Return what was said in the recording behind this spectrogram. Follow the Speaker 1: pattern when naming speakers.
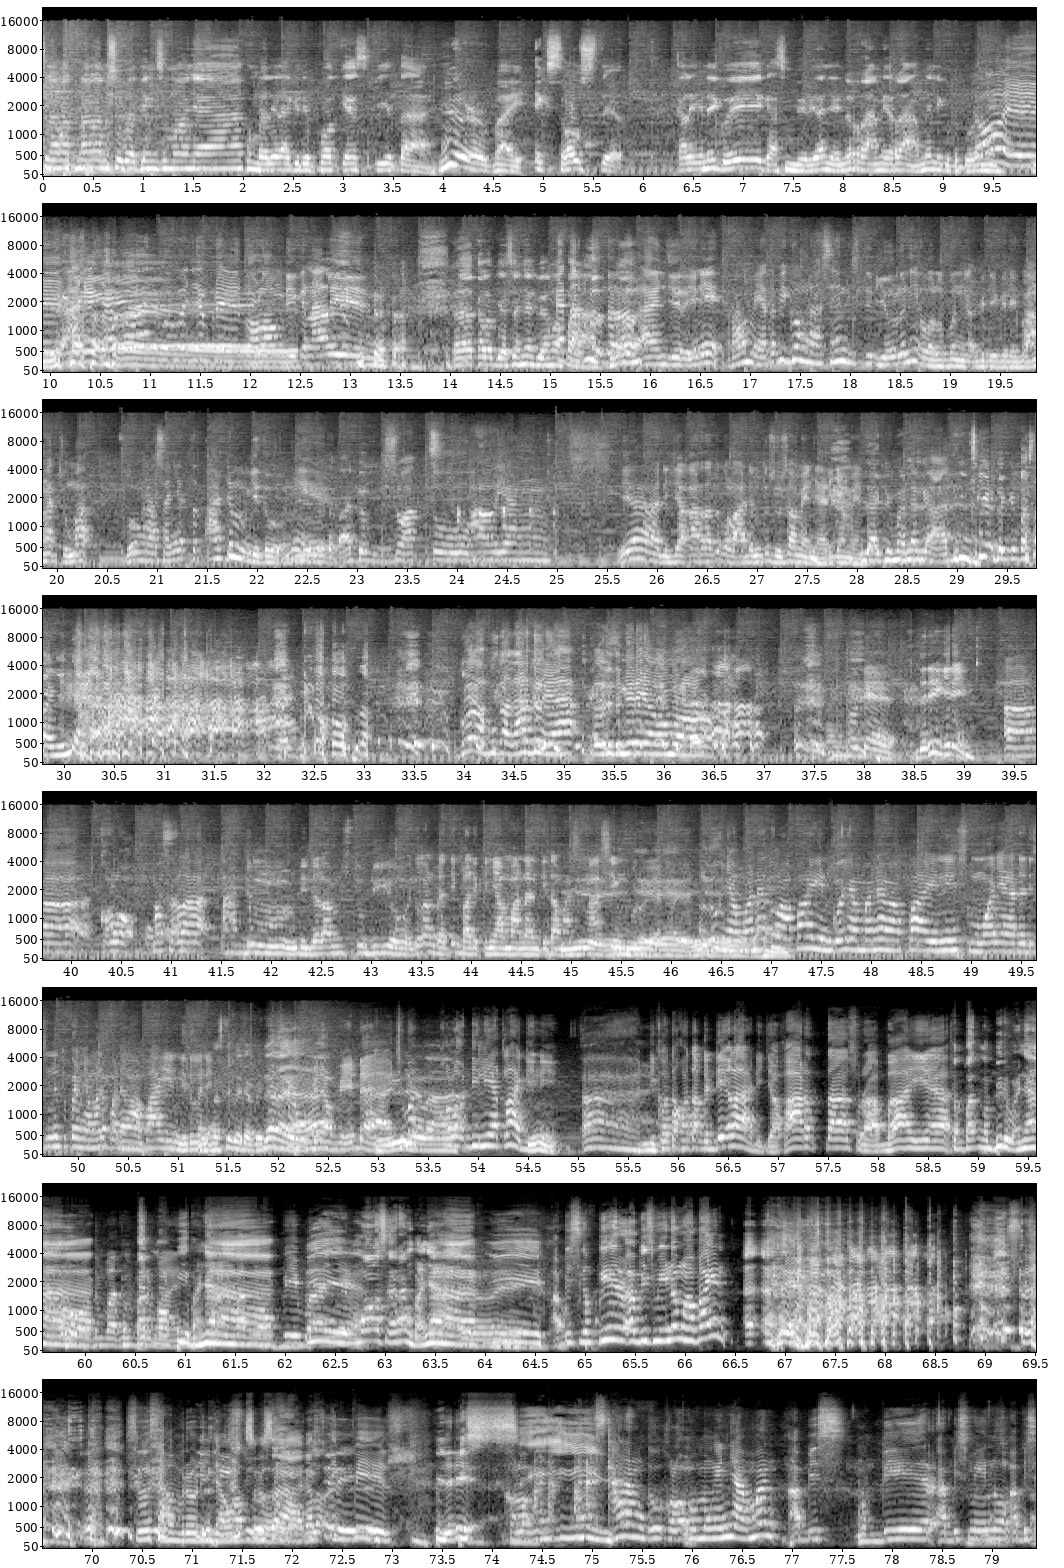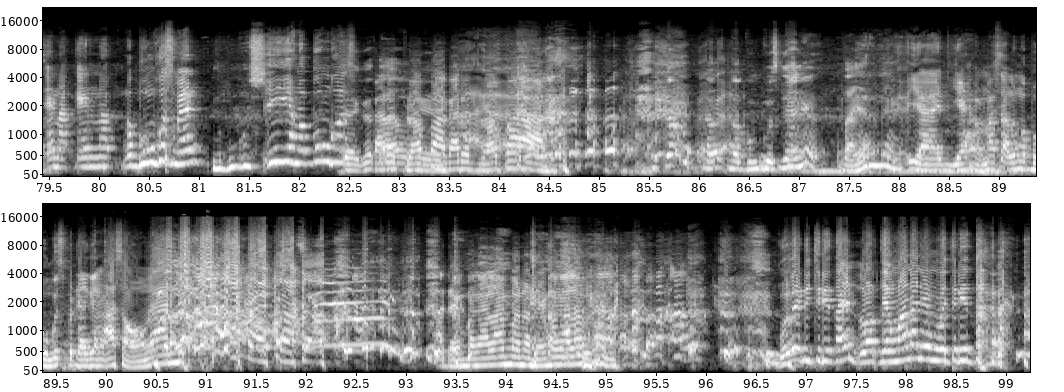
Speaker 1: selamat malam sobat geng semuanya. Kembali lagi di podcast kita Here by Exhausted. Kali ini gue gak sendirian ya ini rame-rame nih kebetulan.
Speaker 2: Oh iya, Bapak Jeffrey, tolong dikenalin.
Speaker 1: Eh, kalau biasanya gue sama
Speaker 2: Eh, tar dulu, dulu. Anjir, ini rame ya. Tapi gue ngerasain di studio lu nih, walaupun nggak gede-gede banget, cuma gue ngerasanya tetap adem gitu.
Speaker 1: Iya,
Speaker 2: Nih,
Speaker 1: tetep adem.
Speaker 2: suatu hal yang Ya di Jakarta tuh kalau adem tuh susah men nyarinya men.
Speaker 1: Ya gimana nggak adem sih ada kipas anginnya.
Speaker 2: gue gak buka kartu ya, lu sendiri yang ngomong. Oke, jadi gini, eh, kalau masalah adem di dalam studio itu kan berarti balik kenyamanan kita masing-masing bro
Speaker 1: Iya,
Speaker 2: ya.
Speaker 1: iya,
Speaker 2: Lu
Speaker 1: iya,
Speaker 2: nyamannya
Speaker 1: iya.
Speaker 2: tuh ngapain? Gue nyamannya ngapain nih? Semuanya yang ada di sini tuh penyamannya pada ngapain gitu kan
Speaker 1: Ya,
Speaker 2: ya?
Speaker 1: pasti beda-beda lah ya.
Speaker 2: Beda-beda.
Speaker 1: Iya
Speaker 2: Cuma
Speaker 1: lah.
Speaker 2: kalau dilihat lagi nih, ah di kota-kota gede lah, di Jakarta, Surabaya,
Speaker 1: Tempat ngebir banyak.
Speaker 2: Oh, tempat ngebir
Speaker 1: ngopi
Speaker 2: banyak.
Speaker 1: banyak.
Speaker 2: Tempat ngopi banyak.
Speaker 1: mall sekarang banyak. Ih.
Speaker 2: Abis ngebir, abis minum ngapain? Susah bro dijawab.
Speaker 1: Susah, kalau-
Speaker 2: tipis. Jadi kalau anak, anak sekarang tuh kalau ngomongin nyaman, abis ngebir, abis minum, abis enak-enak, ngebungkus men.
Speaker 1: Ngebungkus.
Speaker 2: Iya ngebungkus.
Speaker 1: Gue
Speaker 3: Karet
Speaker 1: tahu
Speaker 3: berapa?
Speaker 1: nih.
Speaker 3: Karet berapa?
Speaker 1: Kok nge- ngebungkusnya ini bayarnya?
Speaker 2: Ya, ya masa lu ngebungkus pedagang asongan?
Speaker 3: ada yang pengalaman, ada yang pengalaman.
Speaker 2: Boleh diceritain Lord yang mana nih yang mau cerita?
